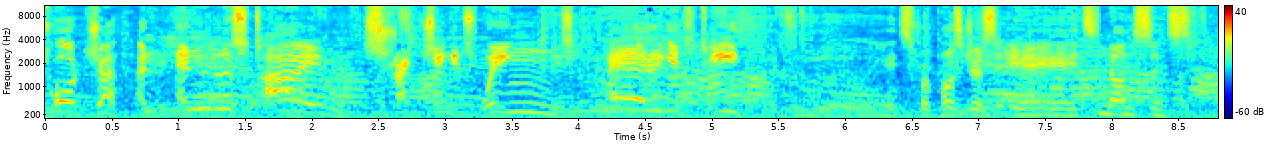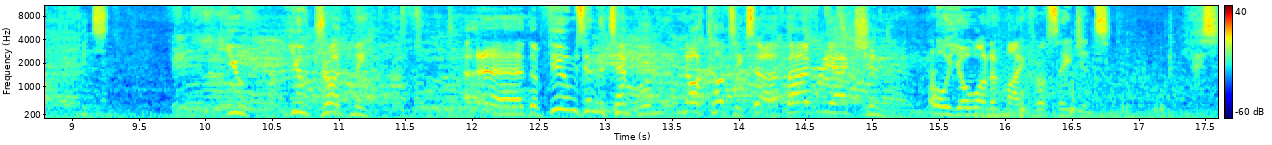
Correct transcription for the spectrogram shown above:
torture and endless time, stretching its wings, baring its teeth. It's preposterous. It's nonsense. It's... You... you drugged me. Uh, the fumes in the temple, narcotics, a bad reaction. Oh, you're one of my cross agents. Yes.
